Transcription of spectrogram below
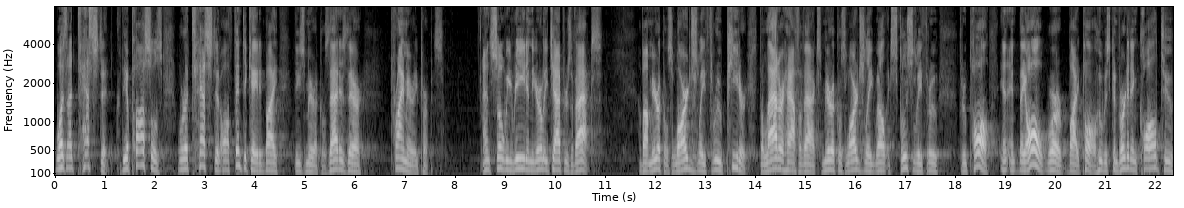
was attested. The apostles were attested, authenticated by these miracles. That is their primary purpose. And so we read in the early chapters of Acts about miracles largely through Peter. The latter half of Acts, miracles largely, well, exclusively through through Paul. And, and, they all were by Paul, who was converted and called to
